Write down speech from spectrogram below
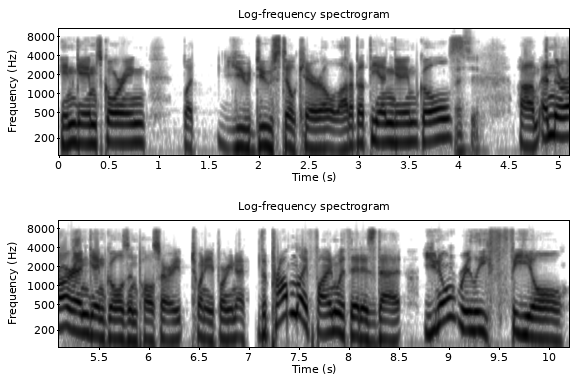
in-game scoring, but you do still care a lot about the end-game goals. I see. Um, and there are end-game goals in Pulsar 2849. The problem I find with it is that you don't really feel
